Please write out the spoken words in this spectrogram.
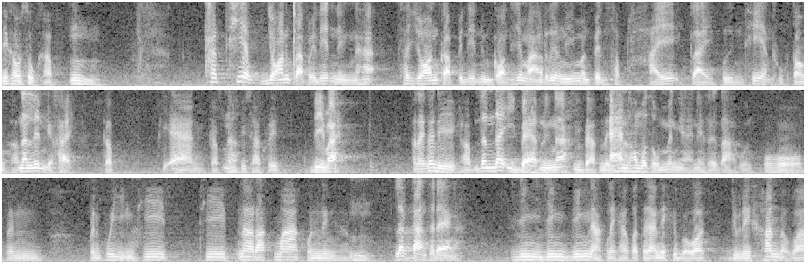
มีความสุขครับ อืมถ้าเทียบย้อนกลับไปนิดหนึ่งนะฮะถ้าย้อนกลับไปนิดหนึ่งก่อนที่จะมาเรื่องนี้มันเป็นสะพ้ายไกลปืนเที่ยงถูกต้องครับ นั่นเล่นกับใคร กับพี่แอนกับนะ พี่ชาคริตดีไหมอันนั้นก็ดีครับ นั่นได้อีกแบบหนึ่งนะอีกแบบหนึ่ง แอนครับทองผสมเป็นไงในสายตาคุณ โอ้โห เป็นเป็นผู้หญิงที่ที่น่ารักมากคนหนึ่งครับ อืมและการแสดงอะ ยิ่งยิ่งยิ่งหนักเลยครับการแสดงนี่คือแบบว่าอยู่ในขั้นแบบว่า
